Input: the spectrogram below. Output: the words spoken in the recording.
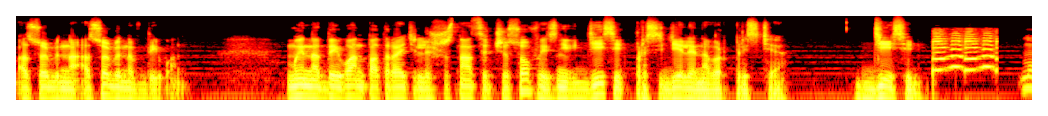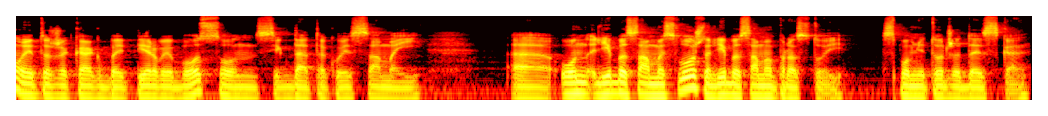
особенно, особенно в Day One. Мы на Day One потратили 16 часов, из них 10 просидели на варпресте. 10. Ну, это же как бы первый босс, он всегда такой самый... Э, он либо самый сложный, либо самый простой. Вспомни тот же ДСК.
